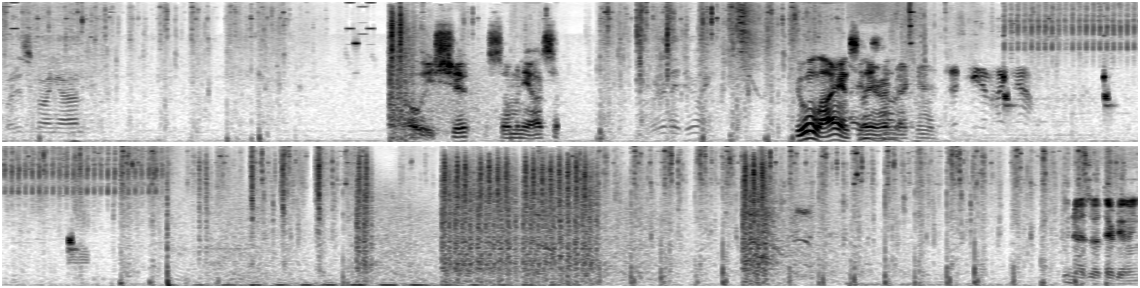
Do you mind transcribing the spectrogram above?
What is going on? Holy shit. So many outside. What are they doing? Do alliance I they don't run know. back here. Knows what they're doing?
